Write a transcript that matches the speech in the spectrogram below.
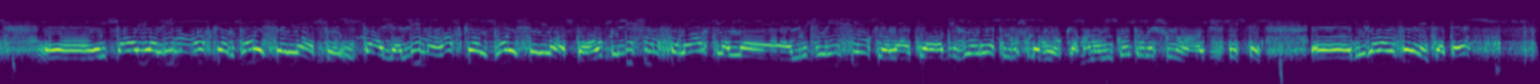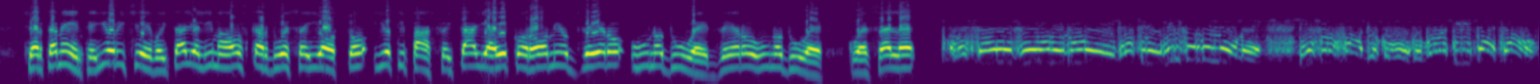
Eh, Italia Lima Oscar 268, Italia Lima Oscar 268, ho un bellissimo foulard che ha il- leggerissimo che, ha la- che ha bisogno che lo la bocca, ma non incontro nessuno oggi. eh, mi dà la referenza a te? Certamente, io ricevo Italia Lima Oscar 268, io ti passo Italia Eco Romeo 012, 012, QSL? QSL 012, grazie. Mi ricordo il nome. Io sono Fabio comunque, buona attività, ciao.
